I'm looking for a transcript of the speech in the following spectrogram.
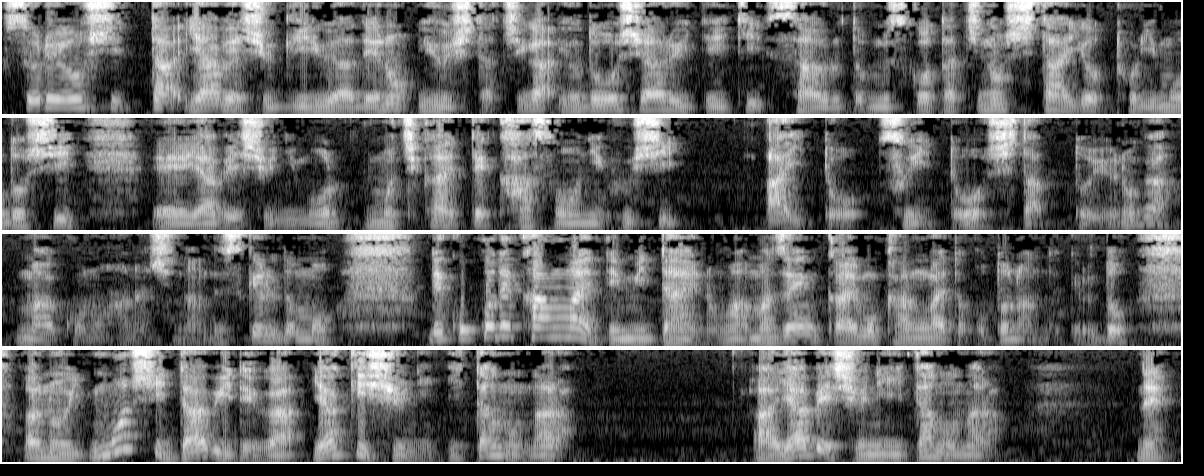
それを知ったヤベシュ・ギリュアでの勇士たちが夜通し歩いていき、サウルと息子たちの死体を取り戻し、えー、ヤベシュにも持ち帰って仮装に伏し、愛とツイートをしたというのが、まあこの話なんですけれども、で、ここで考えてみたいのは、まあ前回も考えたことなんだけれど、あの、もしダビデがヤキシュにいたのなら、あ、ヤベシュにいたのなら、ね、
